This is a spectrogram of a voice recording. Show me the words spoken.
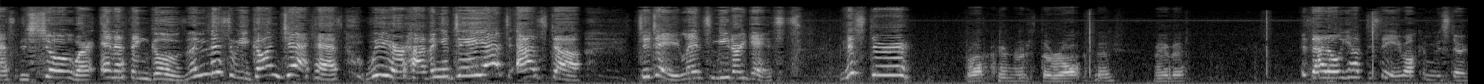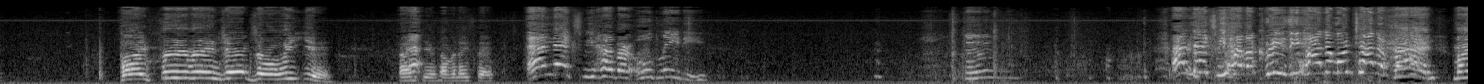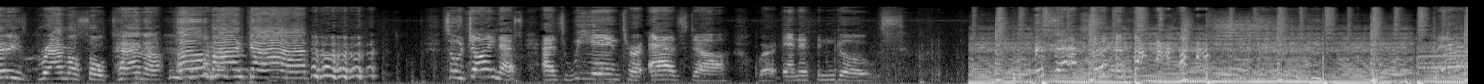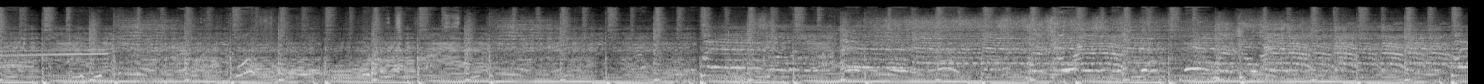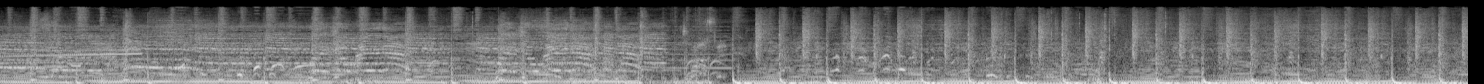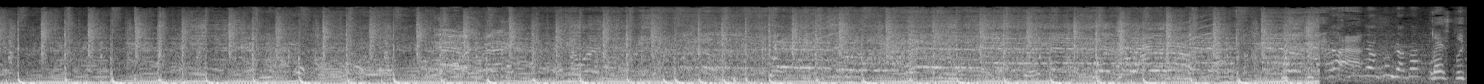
the show where anything goes. And this week on Jackass, we are having a day at Asda. Today, let's meet our guests. Mr. Rockin' Rooster Roxy, maybe. Is that all you have to say, Rockin' Rooster? Buy free range eggs or I'll eat you. Thank uh, you, have a nice day. And next, we have our old lady. and next, we have a crazy Hannah Montana fan. My name's Brahma Sultana. Oh my god! So join us as we enter Asda, where anything goes.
